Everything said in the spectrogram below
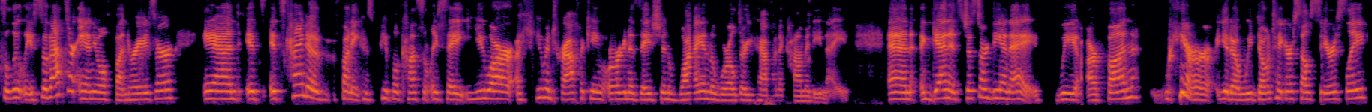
Absolutely. So that's our annual fundraiser and it's it's kind of funny because people constantly say you are a human trafficking organization why in the world are you having a comedy night and again it's just our dna we are fun we are you know we don't take ourselves seriously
